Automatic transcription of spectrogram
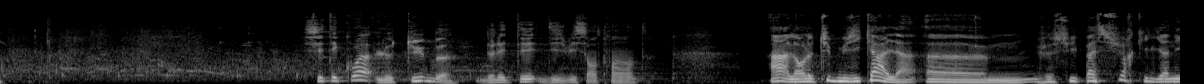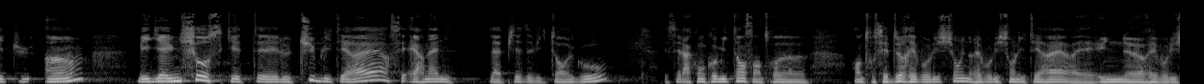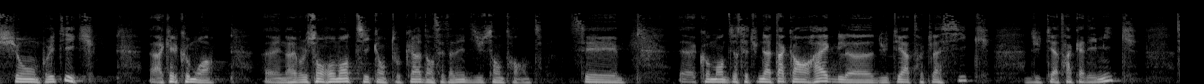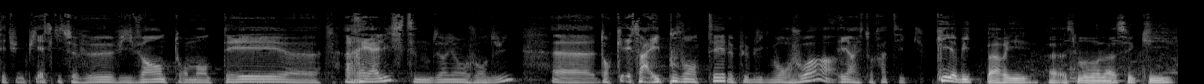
C'était quoi le tube de l'été 1830 Ah, alors le tube musical, euh, je suis pas sûr qu'il y en ait eu un, mais il y a une chose qui était le tube littéraire, c'est Hernani, la pièce de Victor Hugo, et c'est la concomitance entre entre ces deux révolutions, une révolution littéraire et une révolution politique, à quelques mois, une révolution romantique en tout cas dans cette année 1830. C'est euh, comment dire, c'est une attaque en règle euh, du théâtre classique, du théâtre académique. C'est une pièce qui se veut vivante, tourmentée, euh, réaliste, nous dirions aujourd'hui. Euh, donc, et ça a épouvanté le public bourgeois et aristocratique. Qui habite Paris à ce moment-là? C'est qui?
